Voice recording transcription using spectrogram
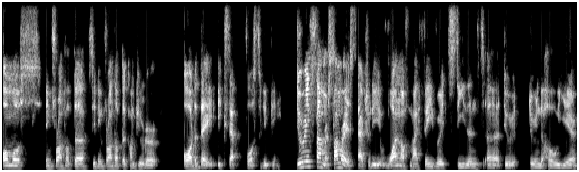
almost in front of the sit in front of the computer all the day except for sleeping during summer, summer is actually one of my favorite seasons uh, during during the whole year.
